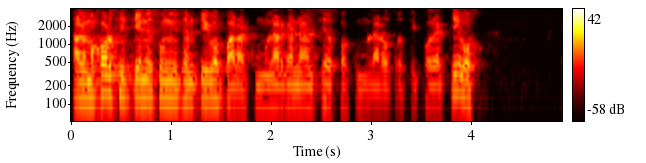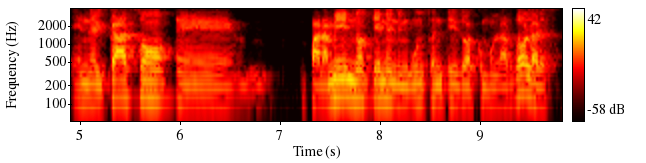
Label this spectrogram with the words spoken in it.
a lo mejor sí tienes un incentivo para acumular ganancias o acumular otro tipo de activos. En el caso, eh, para mí no tiene ningún sentido acumular dólares.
